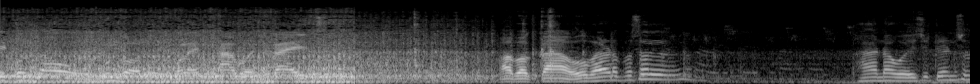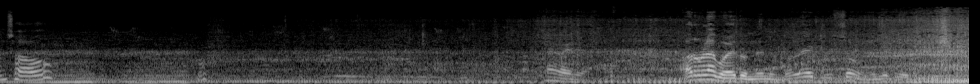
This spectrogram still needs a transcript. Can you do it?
चाहिँ कुन गाउँ कुन घर मलाई थाहा भएन गाइज अब कहाँ हो भाडा पसल? थाहा नभएपछि टेन्सन छ हो। अरूलाई भयो त हुँदैन मलाई टेन्सन हुनु चाहिँ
